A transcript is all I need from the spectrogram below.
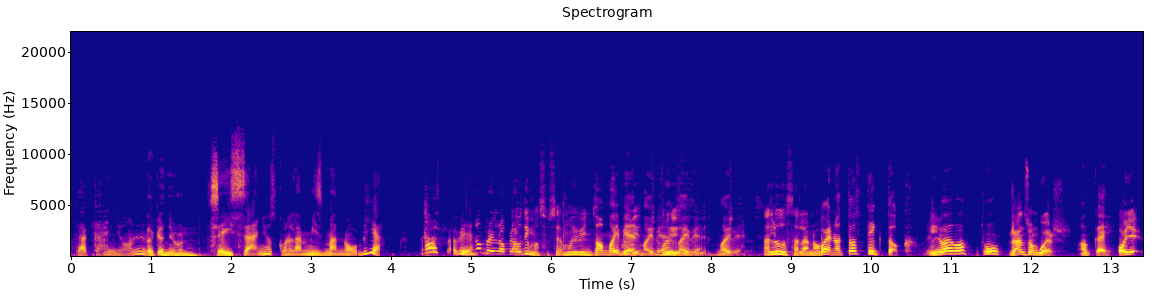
Está cañón. Está cañón. Seis años con la misma novia. No, está bien. No, pero lo aplaudimos, o sea, muy bien. No, muy bien, muy bien, muy bien, muy bien. Saludos a la novia. Bueno, entonces TikTok. Y luego tú. Ransomware. Ok. Oye,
